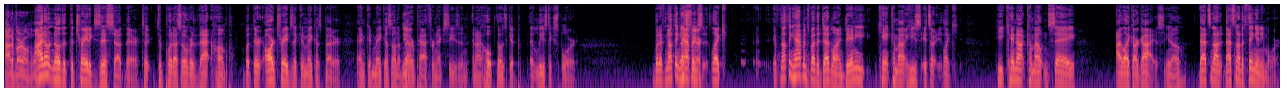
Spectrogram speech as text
out of our own way. I don't know that the trade exists out there to to put us over that hump. But there are trades that can make us better and could make us on a Yeah. better path for next season. And I hope those get p- at least explored. But if nothing That's happens, fair. like if nothing happens by the deadline, Danny can't come out. He's it's a, like he cannot come out and say, "I like our guys." You know, that's not that's not a thing anymore.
